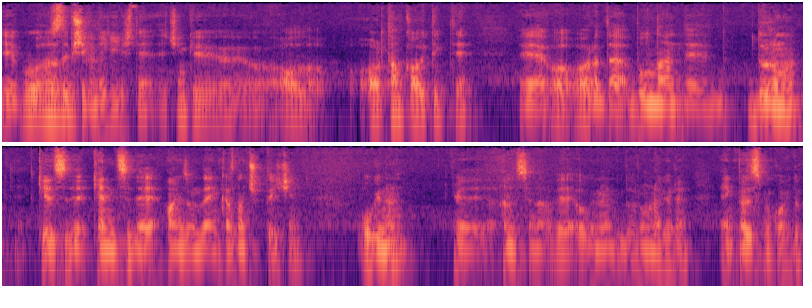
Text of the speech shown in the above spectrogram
E, bu hızlı bir şekilde gelişti. E, Çünkü e, o, ortam kaotikti. E, o orada bulunan e, durumun kendisi de kendisi de aynı zamanda enkazdan çıktığı için o günün e, anısına ve o günün durumuna göre enkaz ismi koyduk.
